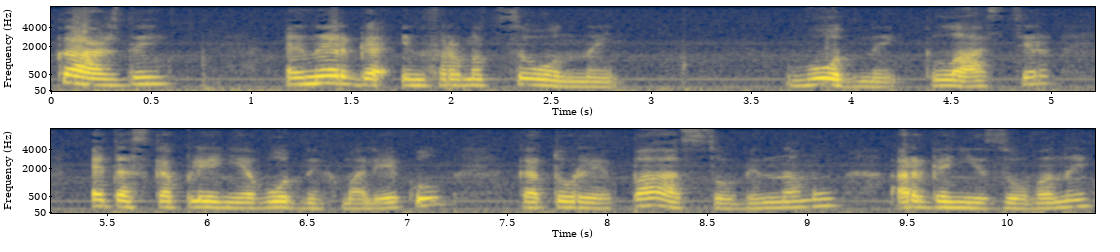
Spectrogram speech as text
Каждый энергоинформационный водный кластер – это скопление водных молекул, которые по-особенному организованы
